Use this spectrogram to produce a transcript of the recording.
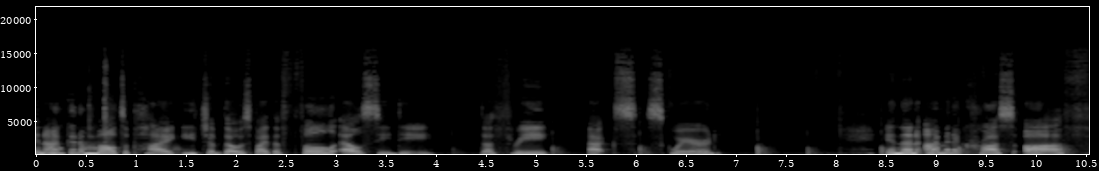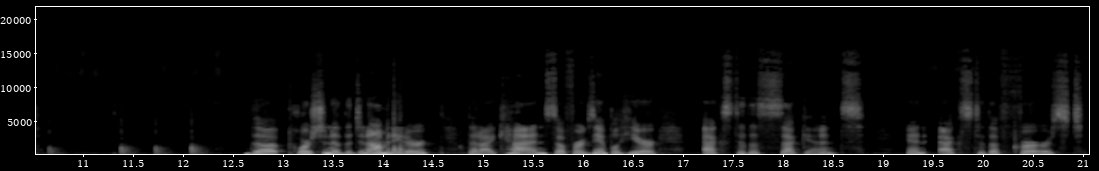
and I'm going to multiply each of those by the full LCD, the 3x squared and then I'm going to cross off the portion of the denominator that I can. So for example here, x to the second and x to the first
